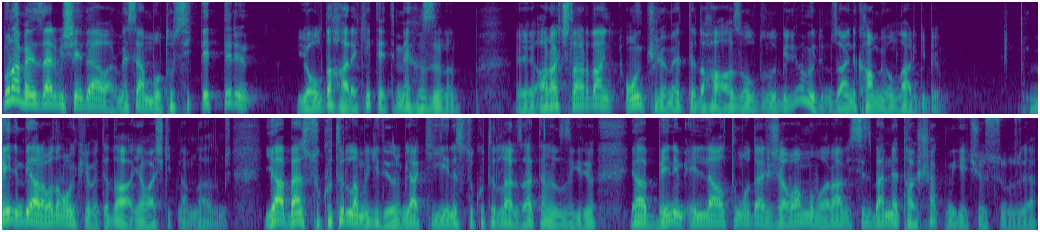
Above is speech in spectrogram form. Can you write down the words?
Buna benzer bir şey daha var. Mesela motosikletlerin yolda hareket etme hızının e, araçlardan 10 kilometre daha az olduğunu biliyor muydunuz? Aynı kamyonlar gibi. Benim bir arabadan 10 kilometre daha yavaş gitmem lazımmış. Ya ben scooter'la mı gidiyorum? Ya ki yeni scooter'lar zaten hızlı gidiyor. Ya benim 56 model Javan mı var abi? Siz benimle taşak mı geçiyorsunuz ya?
